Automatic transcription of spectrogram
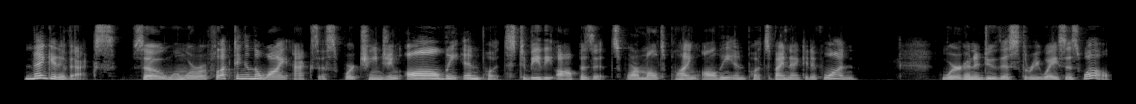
negative x. So when we're reflecting in the y-axis, we're changing all the inputs to be the opposites or multiplying all the inputs by negative 1. We're going to do this three ways as well.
